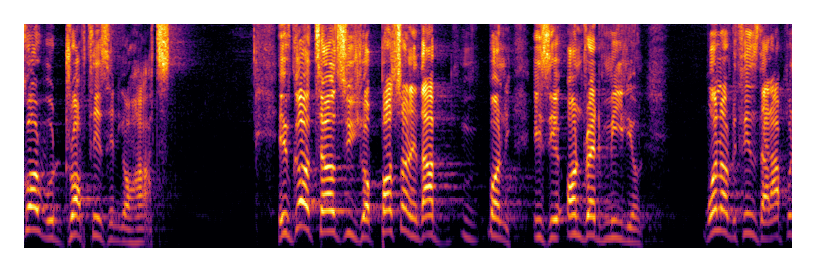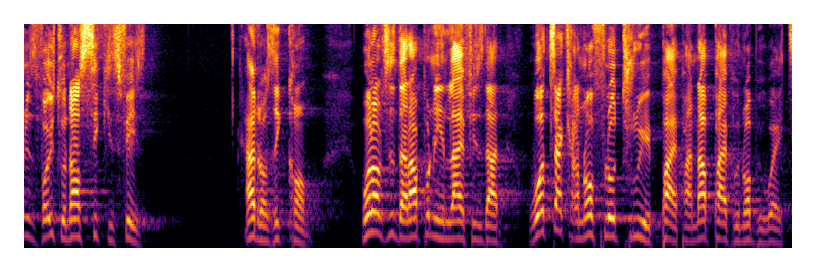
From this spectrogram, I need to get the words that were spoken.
God will drop things in your heart. If God tells you your portion in that money is a hundred million, one of the things that happens is for you to now seek his face. How does it come? One of the things that happen in life is that water cannot flow through a pipe and that pipe will not be wet.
